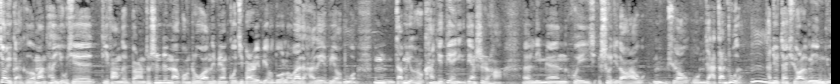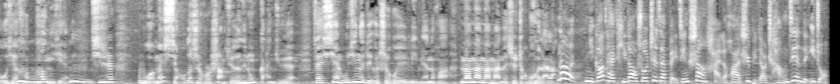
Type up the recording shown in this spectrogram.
教育改革嘛，它有些地方的，比方说深圳呐、广州啊那边国际班也比较多，老外的孩子也比较多。那么咱们有时候看一些电影、电视哈，呃，里面会涉及到哈，我你们学校我们家赞助的，他就在学校里面牛一些、横横一些。其实我们小的时候上学的那种感觉，在现如今的这个社会里面的话，慢慢慢慢的是找不回来了。那你刚才提到说，这在北京、上海的话是比较常见的一种，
